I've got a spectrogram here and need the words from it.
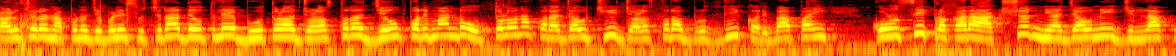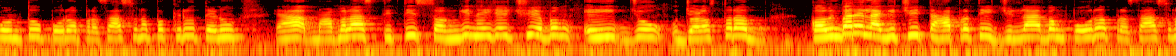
କାଳୁଚରଣ ଆପଣ ଯେଭଳି ସୂଚନା ଦେଉଥିଲେ ଭୂତଳ ଜଳସ୍ତର ଯେଉଁ ପରିମାଣର ଉତ୍ତୋଳନ କରାଯାଉଛି ଜଳସ୍ତର ବୃଦ୍ଧି କରିବା ପାଇଁ କୌଣସି ପ୍ରକାର ଆକ୍ସନ୍ ନିଆଯାଉନି ଜିଲ୍ଲା କୁହନ୍ତୁ ପୌର ପ୍ରଶାସନ ପକ୍ଷରୁ ତେଣୁ ଏହା ମାମଲା ସ୍ଥିତି ସଙ୍ଗୀନ ହୋଇଯାଇଛି ଏବଂ ଏହି ଯେଉଁ ଜଳସ୍ତର କମିବାରେ ଲାଗିଛି ତାହା ପ୍ରତି ଜିଲ୍ଲା ଏବଂ ପୌର ପ୍ରଶାସନ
